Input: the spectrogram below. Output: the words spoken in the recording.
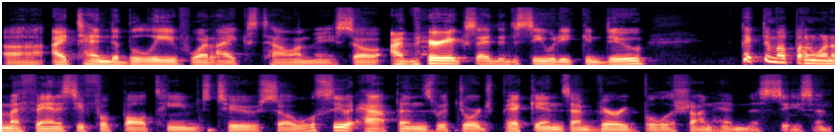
uh, I tend to believe what Ike's telling me. So I'm very excited to see what he can do. Picked him up on one of my fantasy football teams too. So we'll see what happens with George Pickens. I'm very bullish on him this season.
